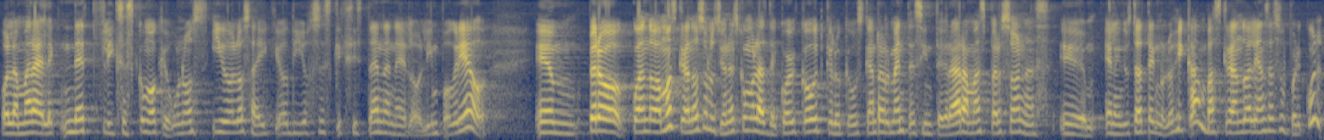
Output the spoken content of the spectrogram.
o la Mara de Netflix es como que unos ídolos ahí que oh, dioses que existen en el Olimpo griego. Em, pero cuando vamos creando soluciones como las de Core Code, que lo que buscan realmente es integrar a más personas em, en la industria tecnológica, vas creando alianzas súper cool.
